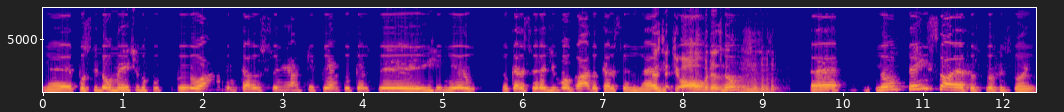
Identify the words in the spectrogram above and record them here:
é, possivelmente no futuro. Ah, eu quero ser arquiteto, eu quero ser engenheiro, eu quero ser advogado, eu quero ser médico. De obras, né? não, né? É, não tem só essas profissões.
